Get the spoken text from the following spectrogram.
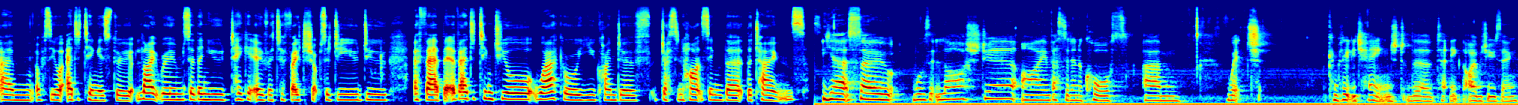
um, obviously your editing is through Lightroom. So then you take it over to Photoshop. So do you do a fair bit of editing to your work, or are you kind of just enhancing the the tones? Yeah, so what was it last year? I invested in a course um, which completely changed the technique that I was using.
